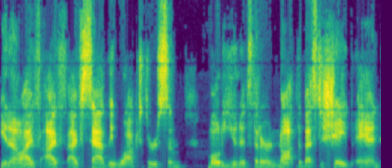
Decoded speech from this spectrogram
You know i've i've i've sadly walked through some multi units that are not the best of shape and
